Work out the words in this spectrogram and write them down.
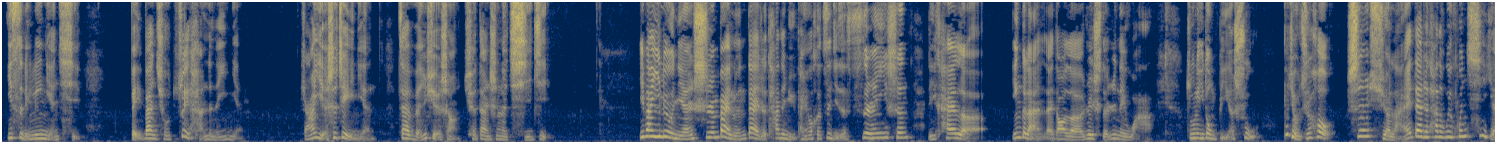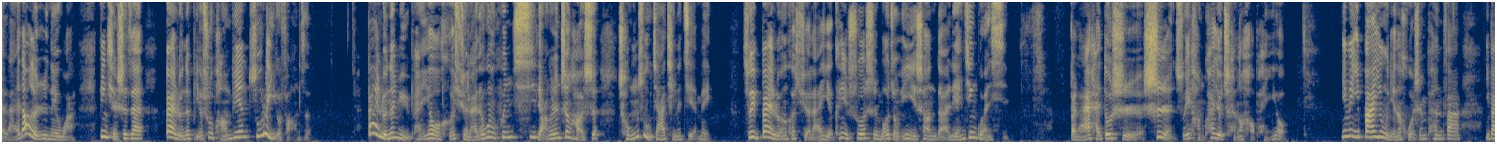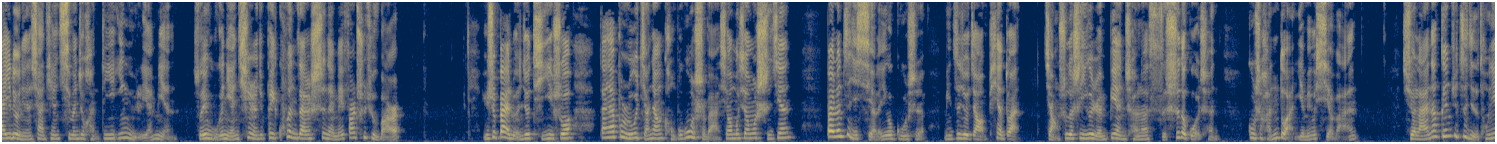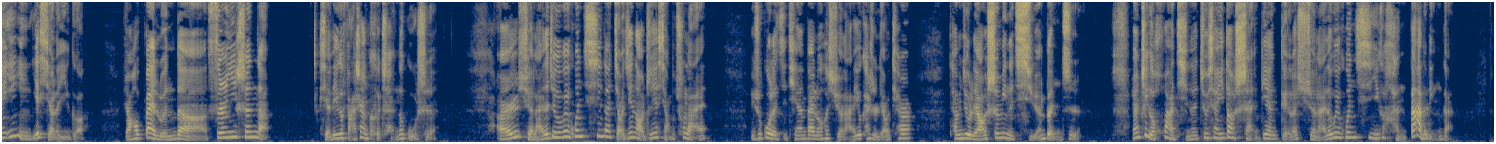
一四零零年起北半球最寒冷的一年。然而，也是这一年，在文学上却诞生了奇迹。一八一六年，诗人拜伦带着他的女朋友和自己的私人医生离开了英格兰，来到了瑞士的日内瓦，租了一栋别墅。不久之后，诗人雪莱带着他的未婚妻也来到了日内瓦，并且是在拜伦的别墅旁边租了一个房子。拜伦的女朋友和雪莱的未婚妻两个人正好是重组家庭的姐妹，所以拜伦和雪莱也可以说是某种意义上的连襟关系。本来还都是诗人，所以很快就成了好朋友。因为一八一五年的火山喷发，一八一六年的夏天气温就很低，阴雨连绵，所以五个年轻人就被困在了室内，没法出去玩儿。于是拜伦就提议说：“大家不如讲讲恐怖故事吧，消磨消磨时间。”拜伦自己写了一个故事，名字就叫《片段》，讲述的是一个人变成了死尸的过程。故事很短，也没有写完。雪莱呢，根据自己的童年阴影也写了一个，然后拜伦的私人医生呢，写了一个乏善可陈的故事，而雪莱的这个未婚妻呢，绞尽脑汁也想不出来。于是过了几天，拜伦和雪莱又开始聊天儿，他们就聊生命的起源本质。然后这个话题呢，就像一道闪电，给了雪莱的未婚妻一个很大的灵感。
